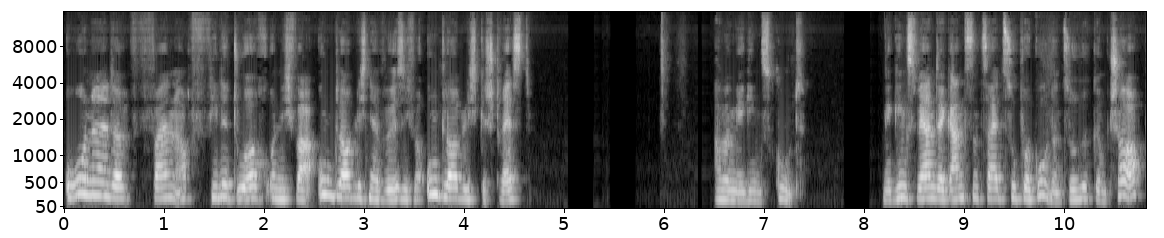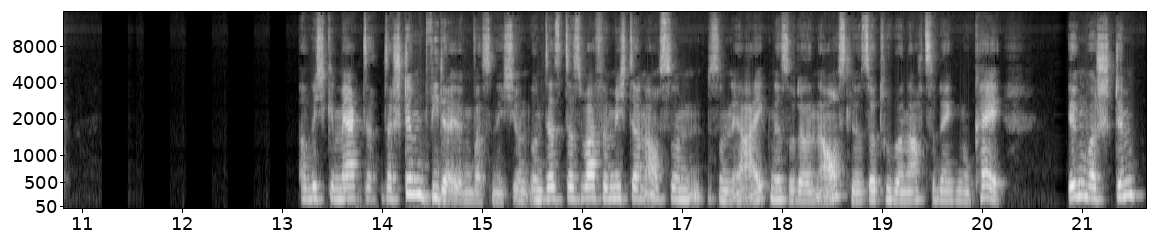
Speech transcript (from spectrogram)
ohne, da fallen auch viele durch und ich war unglaublich nervös, ich war unglaublich gestresst. Aber mir ging's gut. Mir ging's während der ganzen Zeit super gut und zurück im Job habe ich gemerkt, da stimmt wieder irgendwas nicht. Und, und das, das war für mich dann auch so ein, so ein Ereignis oder ein Auslöser, drüber nachzudenken, okay, irgendwas stimmt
